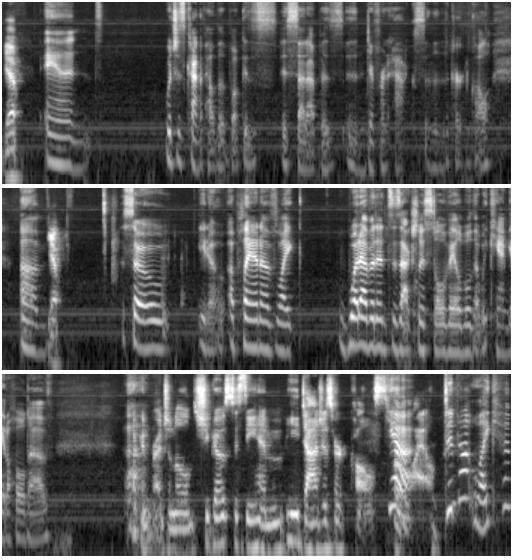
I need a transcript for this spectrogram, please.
Yep. and which is kind of how the book is is set up, as in different acts, and then the curtain call. Um, Yep. So, you know, a plan of like what evidence is actually still available that we can get a hold of. Fucking Um, Reginald. She goes to see him. He dodges her calls for Yeah. a while. did not like him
